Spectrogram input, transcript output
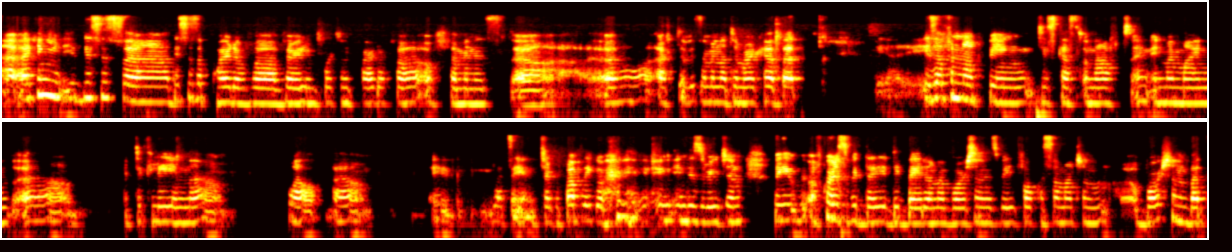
I think this is uh, this is a part of a very important part of uh, of feminist uh, uh activism in Latin America that is often not being discussed enough in, in my mind, uh, particularly in uh, well um, let's say in Czech Republic or in, in this region, we, of course, with the debate on abortions, we focus so much on abortion, but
